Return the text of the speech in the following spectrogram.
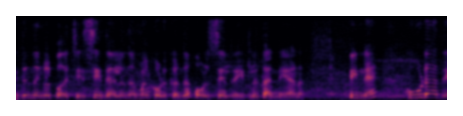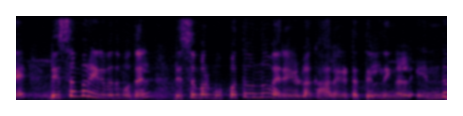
ഇത് നിങ്ങൾ പർച്ചേസ് ചെയ്താലും നമ്മൾ കൊടുക്കുന്നത് ഹോൾസെയിൽ റേറ്റിൽ തന്നെയാണ്. പിന്നെ കൂടാതെ ഡിസംബർ ഇരുപത് മുതൽ ഡിസംബർ മുപ്പത്തൊന്ന് വരെയുള്ള കാലഘട്ടത്തിൽ നിങ്ങൾ എന്ത്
